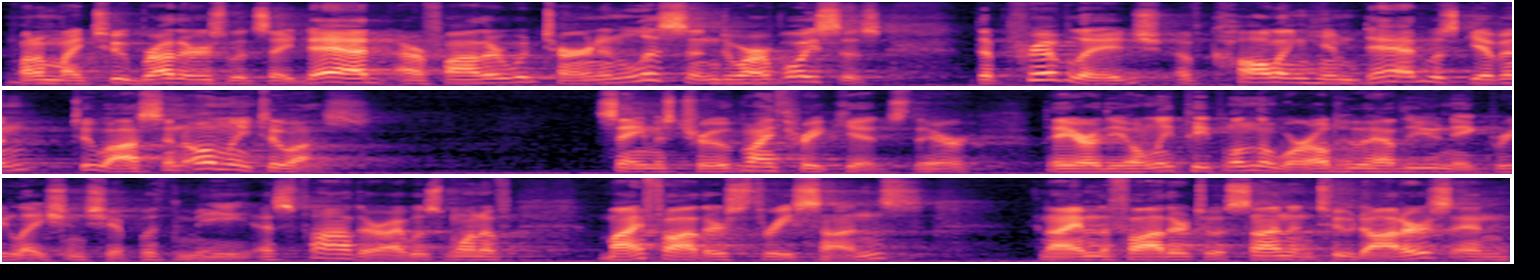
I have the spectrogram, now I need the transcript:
one of my two brothers would say, Dad, our father would turn and listen to our voices. The privilege of calling him dad was given to us and only to us. Same is true of my three kids. They're, they are the only people in the world who have the unique relationship with me as father. I was one of my father's three sons, and I am the father to a son and two daughters, and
